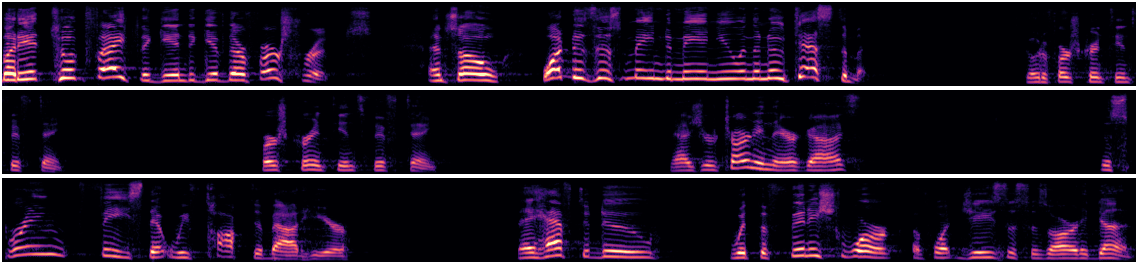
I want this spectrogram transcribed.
But it took faith again to give their first fruits. And so, what does this mean to me and you in the New Testament? Go to 1 Corinthians 15. 1 Corinthians 15. Now, as you're turning there, guys, the spring feast that we've talked about here, they have to do with the finished work of what Jesus has already done.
